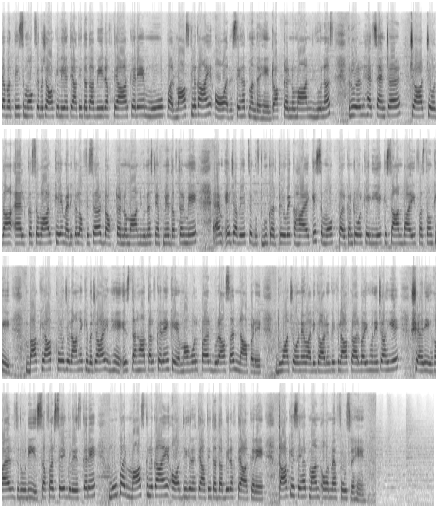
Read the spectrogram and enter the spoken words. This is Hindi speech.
बत्ती स्मोक से बचाव के लिए एहतियाती तदाबीर अख्तियार करें, मुँह पर मास्क लगाएँ और सेहतमंद रहें। Doctor Numan Yunus, rural health centre, चार चौदह एल कसवाल के medical officer doctor Numan Yunus ने अपने दफ्तर में एम ए जावेद से गुफ्तु करते हुए कहा है कि स्मोक पर कंट्रोल के लिए किसान भाई फ़सलों की बाकियात को जलाने की बजाय इन्हें इस तरह तल्फ करें कि माहौल पर बुरा असर ना पड़े। धुआँ छोड़ने वाली गाड़ियों के खिलाफ कार्रवाई होनी चाहिए। शहरी गैर ज़रूरी सफ़र से गुरेज करें, मुँह पर मास्क लगाएँ और दीगर एहतियाती तदाबीर अख्तियार करें ताकि सेहतमंद और महफूज रहें।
